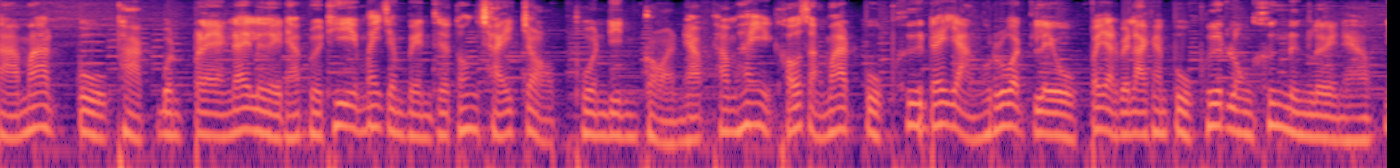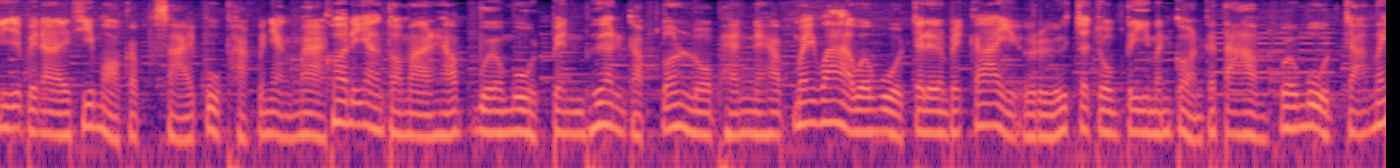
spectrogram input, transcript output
สามารถปลูกผักบนแปลงได้เลยนะครับ โดยที่ไม่จำเป็นจะต้องใช้จอบพรวนดินก่อนนะครับทำให้เขาสามารถปลูกพืชได้ได้อย่างรวดเร็ว ประหยัดเวลาการปลูกพืชลงครึ่งหนึ่งเลยนะครับ นี่จะเป็นอะไรที่เหมาะกับสายปลูกผักเป็นอย่างมาก ข้อดีอย่างต่อมาครับเวอร์มูดเป็นเพื่อนกับต้นโลแพนนะครับ ไม่ว่าเวอร์มูดจะเดินไปใกล้ หรือจะโจมตีมันก่อนก็ตาม เวอร์มูดจะไม่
